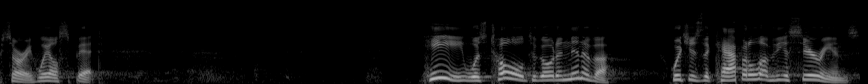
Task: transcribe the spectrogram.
sorry, whale spit. he was told to go to Nineveh, which is the capital of the Assyrians.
